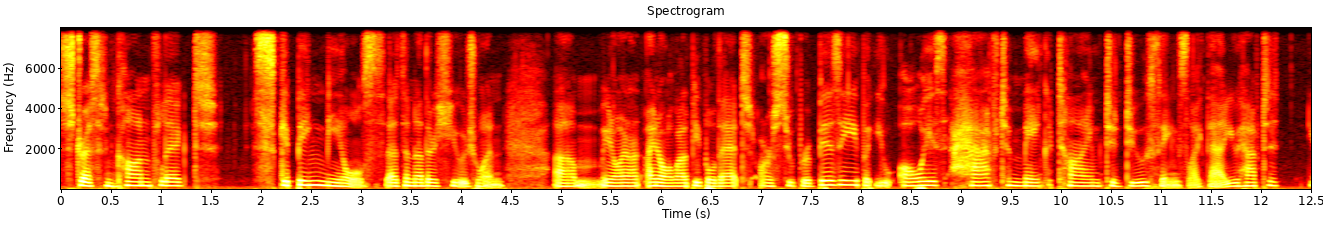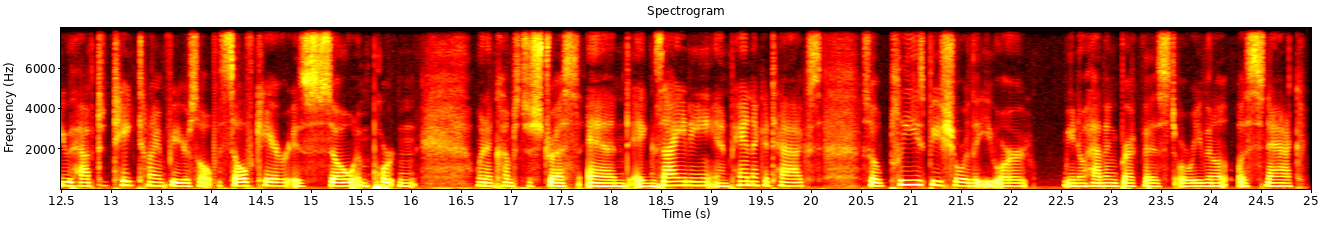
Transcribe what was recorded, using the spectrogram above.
Stress and conflict. Skipping meals that's another huge one um, you know I, I know a lot of people that are super busy but you always have to make time to do things like that. You have to you have to take time for yourself. Self-care is so important when it comes to stress and anxiety and panic attacks. So please be sure that you are, you know, having breakfast or even a, a snack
